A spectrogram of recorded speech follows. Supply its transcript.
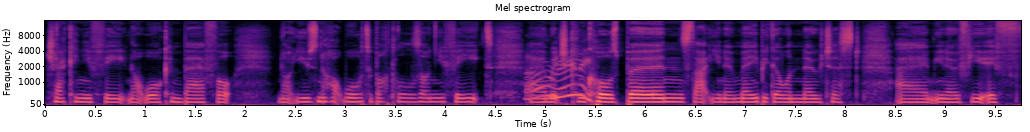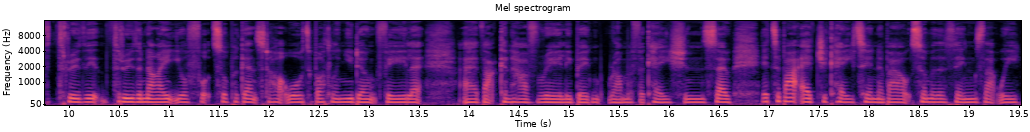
checking your feet, not walking barefoot not using hot water bottles on your feet, um, oh, which really? can cause burns that you know maybe go unnoticed. Um, you know, if you if through the through the night your foot's up against a hot water bottle and you don't feel it, uh, that can have really big ramifications. So it's about educating about some of the things that we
